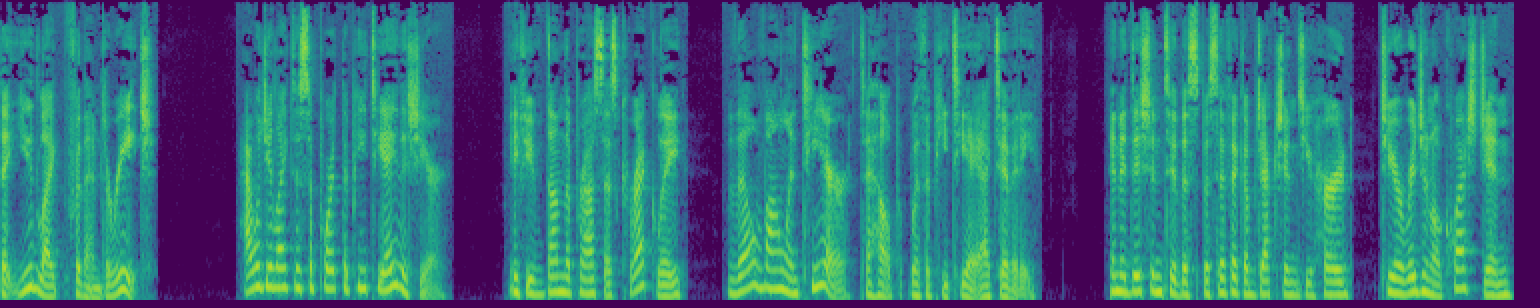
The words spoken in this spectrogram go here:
that you'd like for them to reach. How would you like to support the PTA this year? If you've done the process correctly, they'll volunteer to help with a PTA activity. In addition to the specific objections you heard to your original question,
